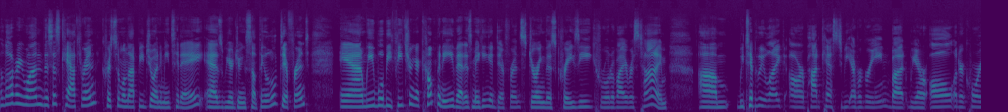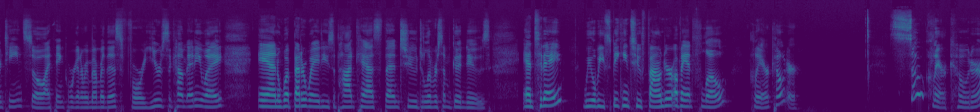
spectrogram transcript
Hello, everyone. This is Catherine. Kristen will not be joining me today as we are doing something a little different. And we will be featuring a company that is making a difference during this crazy coronavirus time. Um, we typically like our podcast to be evergreen, but we are all under quarantine. So I think we're going to remember this for years to come anyway. And what better way to use a podcast than to deliver some good news? And today we will be speaking to founder of Aunt Flow, Claire Coder. So, Claire Coder,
